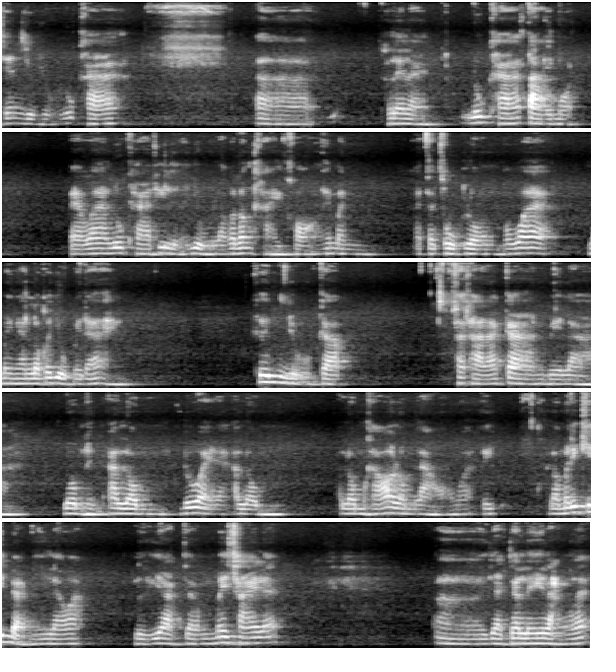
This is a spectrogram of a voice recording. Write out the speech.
เช่นอยู่ๆลูกค้าเขาเรียกอะไรลูกค้าตายหมด แปลว่าลูกค้าที่เหลืออยู่ เราก็ต้องขายของให้มันอาจจะถูกลง เพราะว่า ไม่งั้นเราก็อยู่ไม่ได้ ขึ้นอยู่กับสถานการณ์เวลารวมถึงอารมณ์ด้วยนะอารมณ์ อารมณ์เขาอารมณ์เราว่าเราไม่ได้คิดแบบนี้แล้วอะหรืออยากจะไม่ใช้แล้วอยากจะเลหลังแล้ว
